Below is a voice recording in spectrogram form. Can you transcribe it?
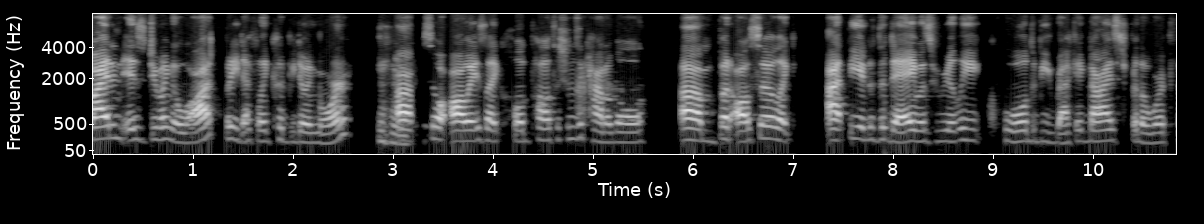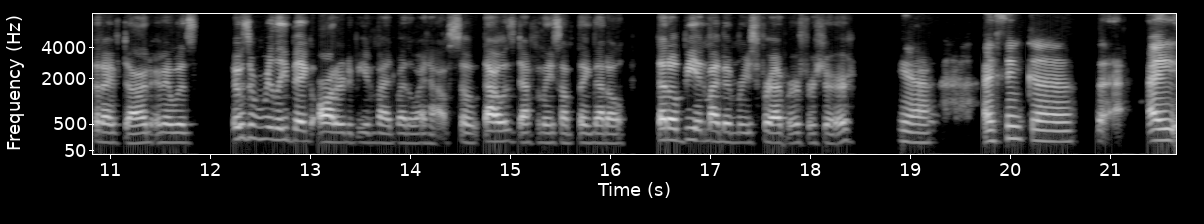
Biden is doing a lot, but he definitely could be doing more. Mm-hmm. Um, so always like hold politicians accountable um, but also like at the end of the day, it was really cool to be recognized for the work that I've done, and it was it was a really big honor to be invited by the White House. So that was definitely something that'll that'll be in my memories forever for sure. Yeah, I think uh, I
